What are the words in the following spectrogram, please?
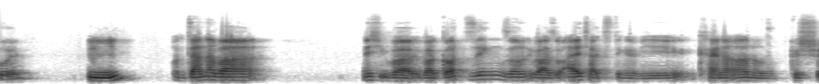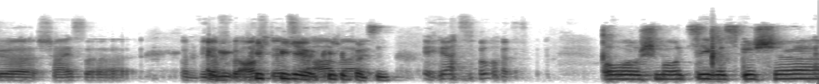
cool. Mhm. Und dann aber nicht über, über Gott singen, sondern über so Alltagsdinge wie, keine Ahnung, Geschirr, Scheiße und wieder früh Küche, aufstehen Küche, zur Küche putzen. Ja, sowas. Oh, schmutziges Geschirr.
